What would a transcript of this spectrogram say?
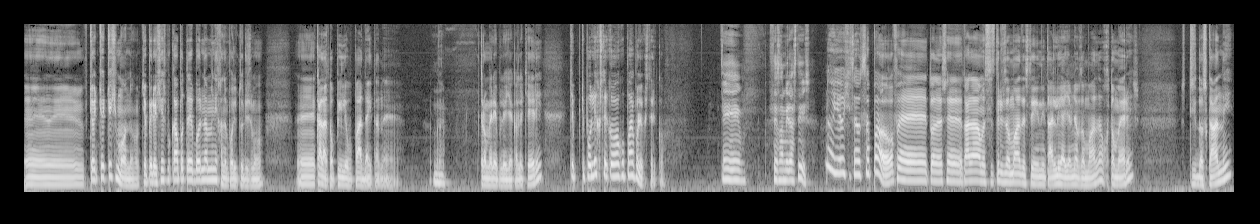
ε, και, και, και όχι μόνο. Και περιοχές που κάποτε μπορεί να μην είχαν πολύ τουρισμό. Ε, καλά, το Πήλιο που πάντα ήταν ε, Ναι. τρομερή επιλογή για καλοκαίρι. Και, και πολύ εξωτερικό, εγώ ακούω πάρα πολύ εξωτερικό. Ε, Θες να μοιραστείς; Ναι, όχι, θα, θα πάω. Εγώ φε, το, σε, καλά, είμαστε στις τρεις εβδομάδες στην Ιταλία για μια εβδομάδα, 8 μέρες. Στην Τοσκάνη.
